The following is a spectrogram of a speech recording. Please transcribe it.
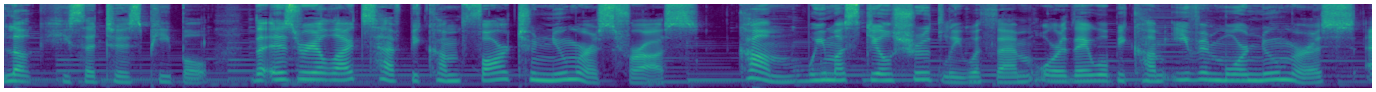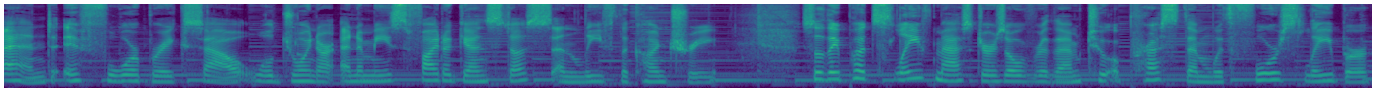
Look, he said to his people, the Israelites have become far too numerous for us. Come, we must deal shrewdly with them, or they will become even more numerous, and if war breaks out, will join our enemies, fight against us, and leave the country. So they put slave masters over them to oppress them with forced labor,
